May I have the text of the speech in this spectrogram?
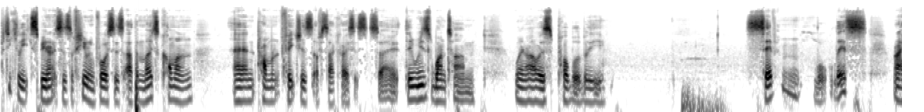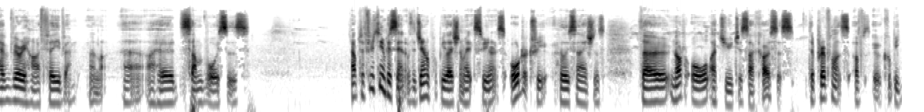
particularly experiences of hearing voices, are the most common and prominent features of psychosis. So there is one time when I was probably seven or less when I have very high fever. And uh, I heard some voices. Up to 15% of the general population may experience auditory hallucinations, though not all are due to psychosis. The prevalence of it could be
